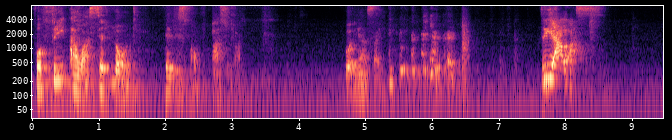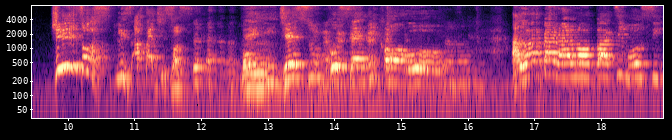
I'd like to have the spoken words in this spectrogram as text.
for three hours, said, Lord, let this cup pass over. God the answer. three hours. Jesus, please, after Jesus. Lẹ́yìn Jésù kò sẹ́ni kan o. Alágbára lọ́ba tí mo ń sìn.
